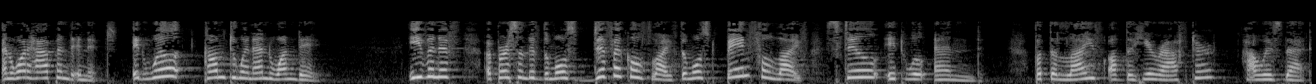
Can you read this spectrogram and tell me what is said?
and what happened in it. It will come to an end one day. Even if a person lived the most difficult life, the most painful life, still it will end. But the life of the hereafter, how is that?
